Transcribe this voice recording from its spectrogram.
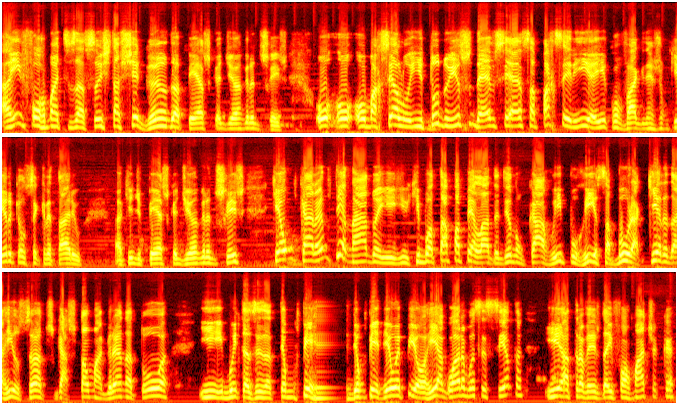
a informatização está chegando à pesca de Angra dos Reis. O, Marcelo, e tudo isso deve-se a essa parceria aí com Wagner Junqueira, que é o secretário aqui de pesca de Angra dos Reis, que é um cara antenado aí, que botar papelada dentro de um carro, ir por Rio, essa buraqueira da Rio Santos, gastar uma grana à toa e muitas vezes até um perder um pneu é pior. E agora você senta e através da informática,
